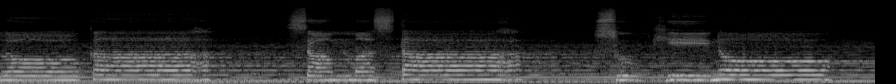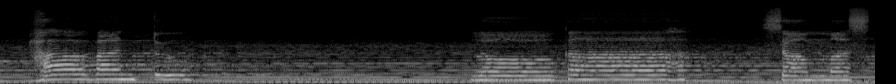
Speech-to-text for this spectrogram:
lokah samastah sukhino bhavantu lokah samastah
